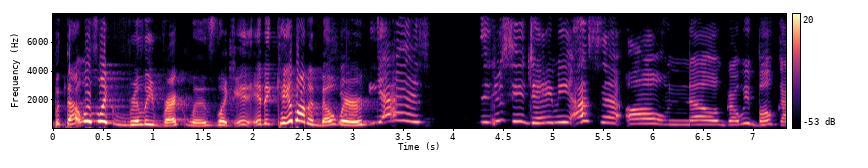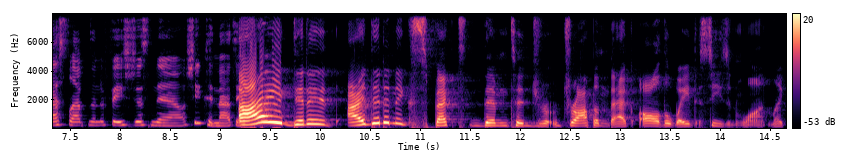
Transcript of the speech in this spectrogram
but that was like really reckless. Like it, and it came out of nowhere. Yes, did you see Jaymee? I said, "Oh no, girl, we both got slapped in the face just now." She could not take. I it. didn't. I didn't expect them to dr- drop him back all the way to season one. Like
